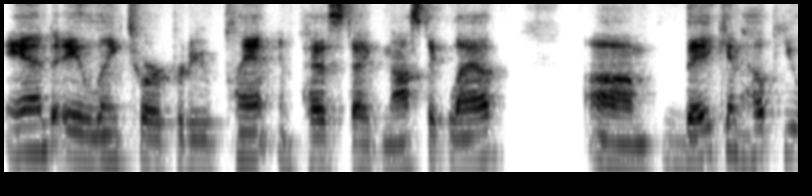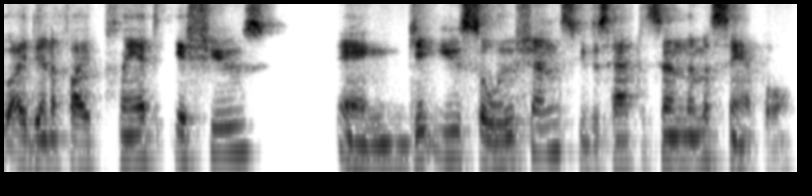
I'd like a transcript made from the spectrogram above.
and a link to our Purdue Plant and Pest Diagnostic Lab. Um, they can help you identify plant issues and get you solutions. You just have to send them a sample.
